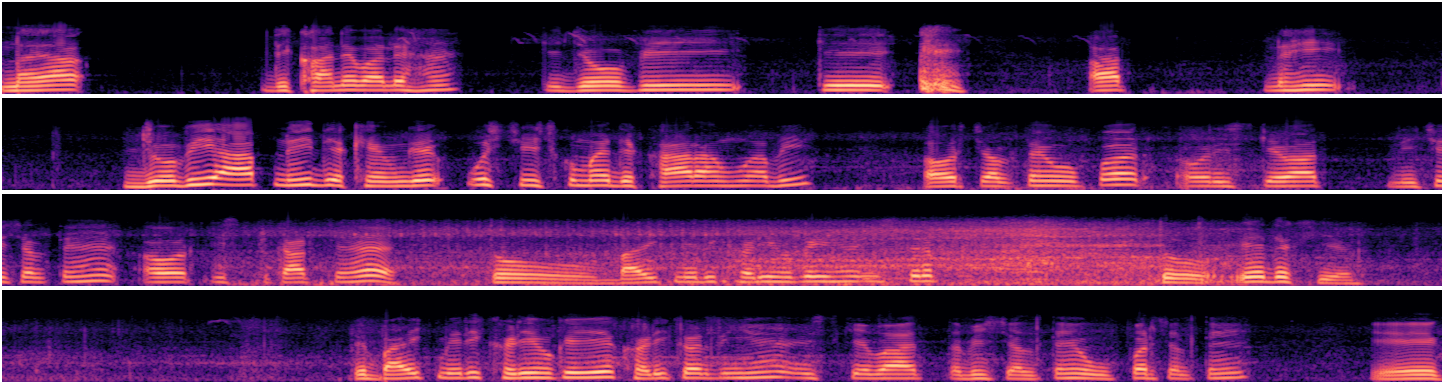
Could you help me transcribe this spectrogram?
नया दिखाने वाले हैं कि जो भी, कि आप नहीं, जो भी आप नहीं देखे होंगे, उस चीज़ को मैं दिखा रहा हूँ अभी। और चलते हैं ऊपर और इसके बाद नीचे चलते हैं और इस प्रकार से है। तो बाइक मेरी खड़ी हो गई है इस तरफ़। तो ये देखिए। ये बाइक मेरी खड़ी हो गई है, खड़ी कर दी है। इसके बाद तभी चलते हैं, ऊपर चलते हैं। ये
